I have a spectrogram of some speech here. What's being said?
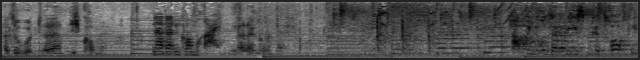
Also gut, äh, ich komme. Na, dann komm rein. Na, dann komm. Hab ihn unter Biest getroffen.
